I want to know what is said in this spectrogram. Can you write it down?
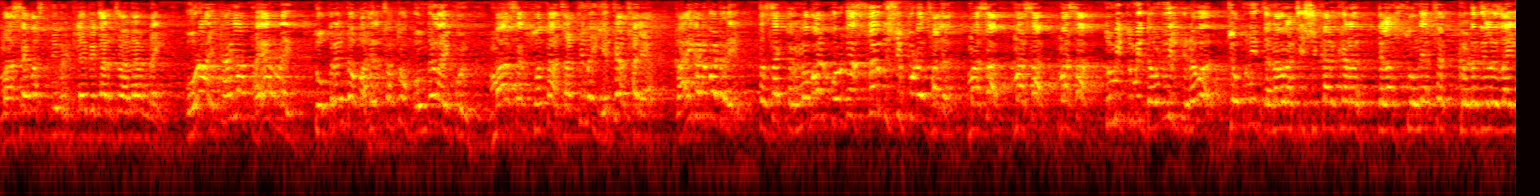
मासाहेबासनी भेटल्या वेगार जाणार नाही. पोरं ऐकायला तयार नाही तोपर्यंत बाहेरचा तो गोंधळ ऐकून मासाहेब स्वतः जातीनं येत्या झाल्या. काय गडबड रे? तसा कर्णबाळ पोरग सर दिवशी पुढे झालं. मासाब मासाब मासाब तुम्ही तुम्ही दौडील की नवं जो कोणी जनावरांची शिकार करल त्याला सोन्याचं कड दिलं जाईल.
